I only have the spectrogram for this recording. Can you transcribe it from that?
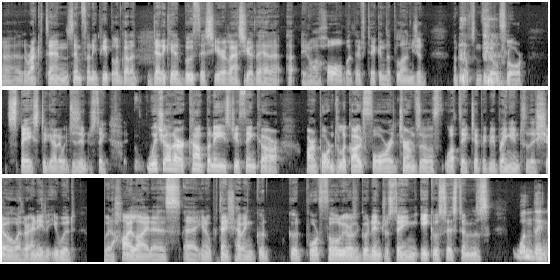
uh, the Rakuten Symphony people have got a dedicated booth this year. Last year they had a, a you know a hall, but they've taken the plunge and, and put some show floor space together, which is interesting. Which other companies do you think are are important to look out for in terms of what they typically bring into the show? Are there any that you would would highlight as uh, you know potentially having good good portfolios or good interesting ecosystems? One thing,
